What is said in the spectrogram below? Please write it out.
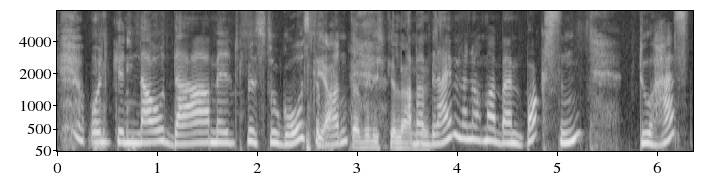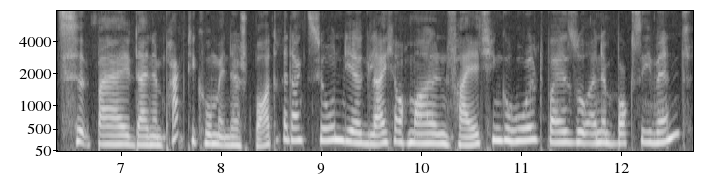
Und genau damit bist du groß geworden. Ja, da bin ich gelandet. Aber bleiben wir noch mal beim Boxen. Du hast bei deinem Praktikum in der Sportredaktion dir gleich auch mal ein Pfeilchen geholt bei so einem Boxevent?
